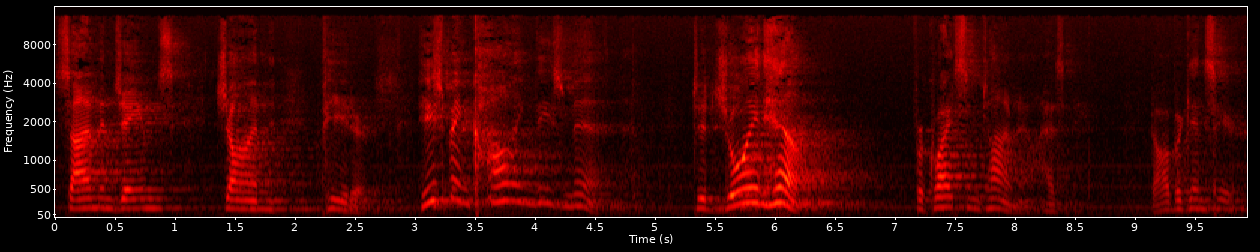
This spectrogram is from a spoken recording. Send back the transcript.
Simon, James, John, Peter. He's been calling these men to join him for quite some time now, hasn't he? It all begins here.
